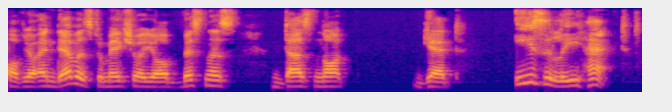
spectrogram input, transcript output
of your endeavors to make sure your business does not get easily hacked.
